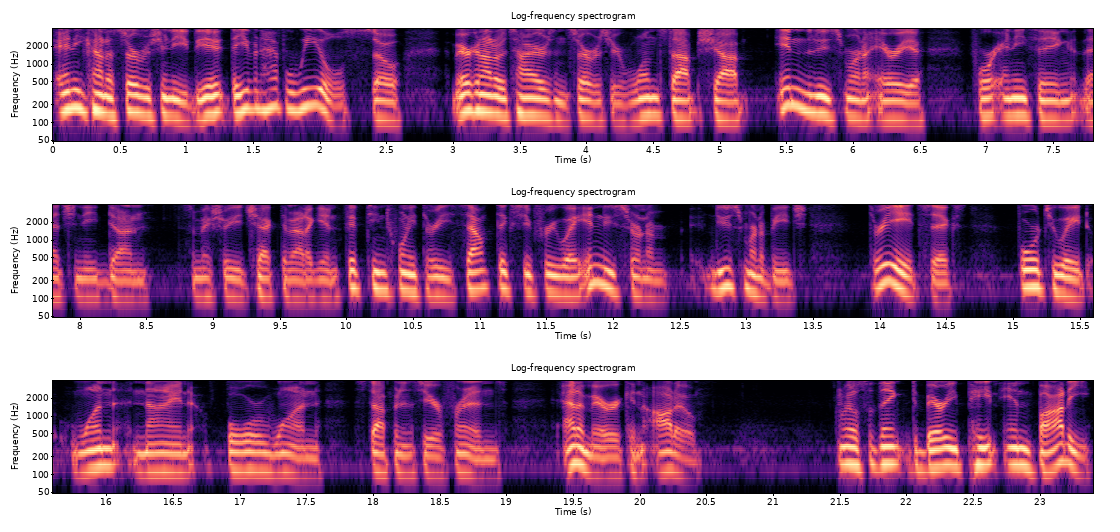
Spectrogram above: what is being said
any kind of service you need. They even have wheels. So, American Auto Tires and Service, your one stop shop in the New Smyrna area for anything that you need done. So, make sure you check them out again. 1523 South Dixie Freeway in New Smyrna, New Smyrna Beach, 386 428 1941. Stop in and see your friends at American Auto. We also thank DeBary Paint and Body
